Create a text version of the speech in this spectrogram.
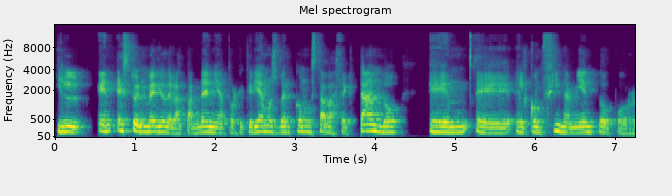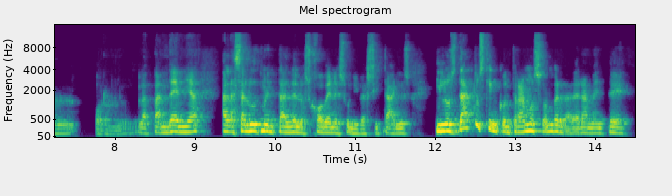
Y en, esto en medio de la pandemia, porque queríamos ver cómo estaba afectando Em, eh, el confinamiento por, por la pandemia a la salud mental de los jóvenes universitarios. Y los datos que encontramos son verdaderamente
